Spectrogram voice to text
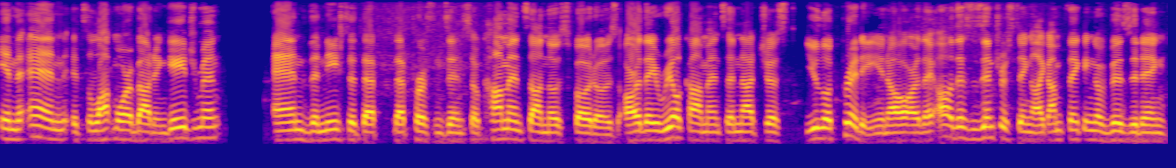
in the end, it's a lot more about engagement and the niche that, that that person's in. So comments on those photos, are they real comments and not just, you look pretty, you know, are they, oh, this is interesting. Like I'm thinking of visiting,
